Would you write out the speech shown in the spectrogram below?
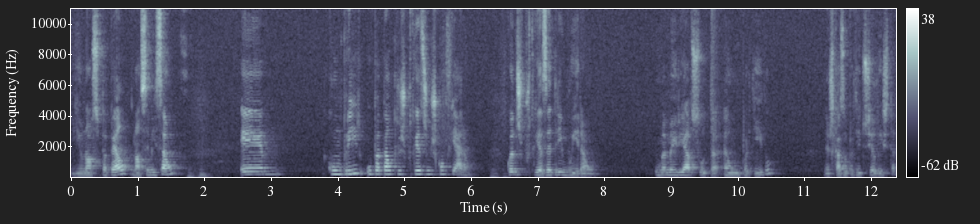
e o nosso papel, a nossa missão, uhum. é cumprir o papel que os portugueses nos confiaram. Uhum. Quando os portugueses atribuíram uma maioria absoluta a um partido, neste caso o Partido Socialista,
